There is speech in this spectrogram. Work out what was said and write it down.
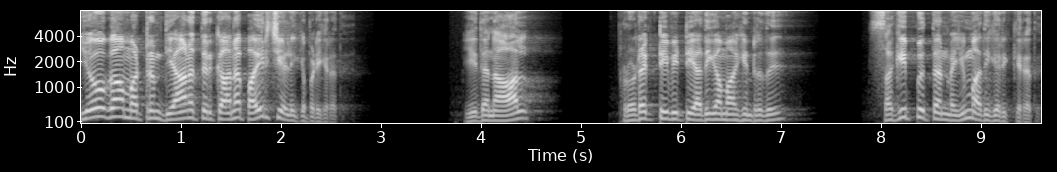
யோகா மற்றும் தியானத்திற்கான பயிற்சி அளிக்கப்படுகிறது. இதனால் புரொடக்டிவிட்டி அதிகமாகின்றது சகிப்புத்தன்மையும் அதிகரிக்கிறது.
